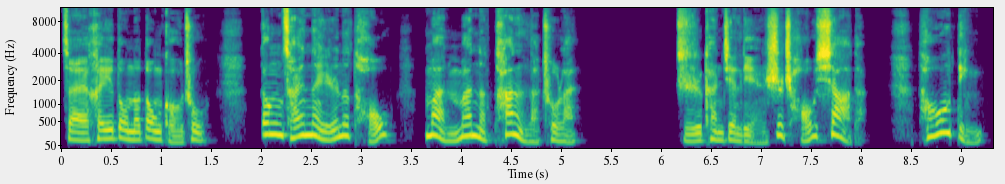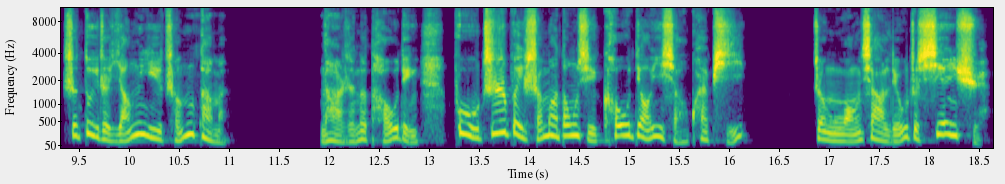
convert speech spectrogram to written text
在黑洞的洞口处，刚才那人的头慢慢的探了出来，只看见脸是朝下的，头顶是对着杨义成他们。那人的头顶不知被什么东西抠掉一小块皮，正往下流着鲜血。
